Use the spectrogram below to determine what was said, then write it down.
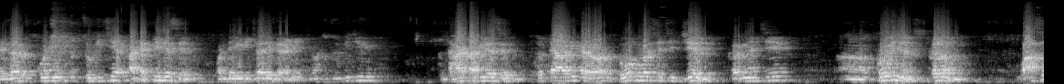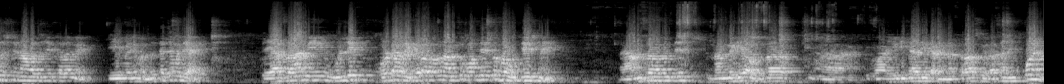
जर कोणी चुकीची अटक केली असेल पण त्या ईडीच्या अधिकाऱ्याने किंवा चुकीची धाड टाकली असेल तर त्या अधिकाऱ्यावर दोन वर्षाची जेल करण्याचे प्रोव्हिजन कलम बासष्ट नावाचं जे कलम आहे पीएमएलमध्ये त्याच्यामध्ये आहे. तर याचा आम्ही उल्लेख कोर्टामध्ये केला पण आमचा कोणताही तसा उद्देश नाही. आमचा उद्देश ना मीडिया होता किंवा ईडीच्या अधिकाऱ्यांना त्रास होईल असा नाही पण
